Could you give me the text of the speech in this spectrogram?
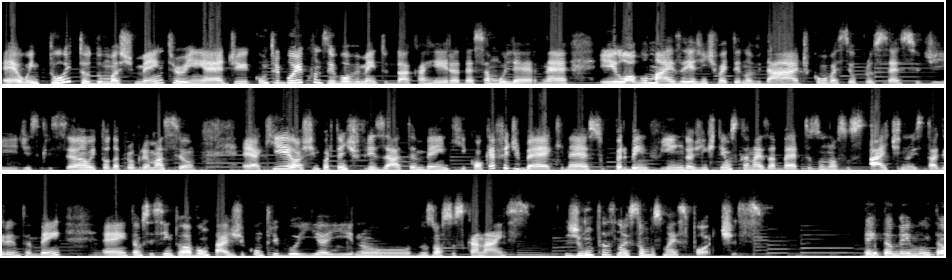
É, o intuito do Must Mentoring é de contribuir com o desenvolvimento da carreira dessa mulher, né, e logo mais aí a gente vai ter novidade, como vai ser o processo de, de inscrição e toda a programação. É, aqui eu acho importante frisar também que qualquer feedback, né, é super bem-vindo, a gente tem os canais abertos no nosso site, no Instagram também, é, então se sintam à vontade de contribuir aí no, nos nossos canais. Juntas nós somos mais fortes. Tem também muita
